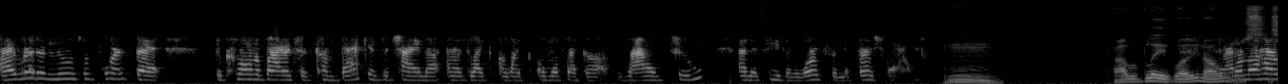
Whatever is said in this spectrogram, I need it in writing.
I read a news report that the coronavirus has come back into China as like a, like almost like a round two, and it's even worse than the first round. Mm. Probably. Well, you know, I don't know how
